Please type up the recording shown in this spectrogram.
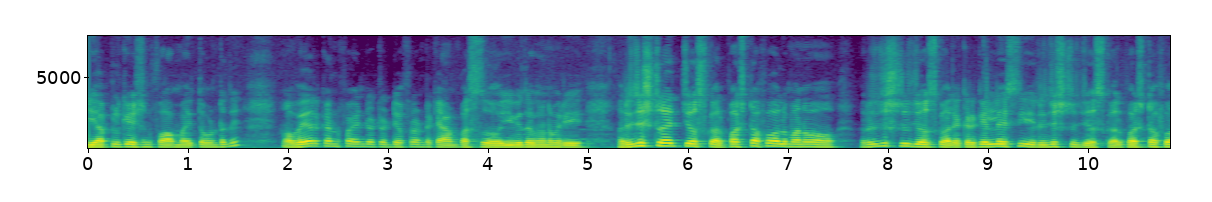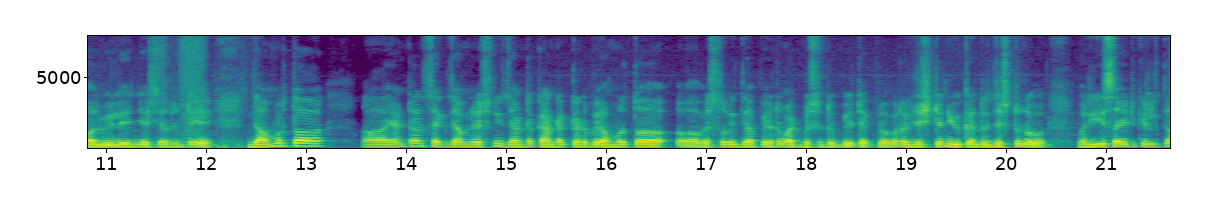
ఈ అప్లికేషన్ ఫామ్ అయితే ఉంటుంది. Where can find at different campus ఈ విధంగా మరి రిజిస్టర్ అయితే చేసుకోవాలి. ఫస్ట్ ఆఫ్ ఆల్ మనం రిజిస్టర్ చేసుకోవాలి. ఇక్కడికి వెళ్ళేసి రిజిస్టర్ చేసుకోవాలి. ఫస్ట్ ఆఫ్ ఆల్ వీళ్ళు ఏం చేశారంటే ఇది Amrita entrance examination is enter conducted by Amrita Vishwa Vidyapeetham admission to B Tech program register you can register మరి ఈ సైట్కి వెళ్తే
